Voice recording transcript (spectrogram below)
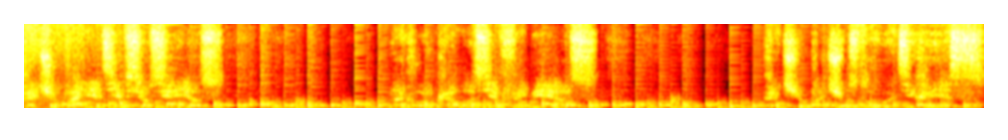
Хочу понять, я все всерьез Вверх Хочу почувствовать их вес.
